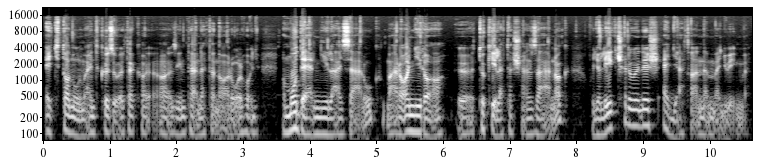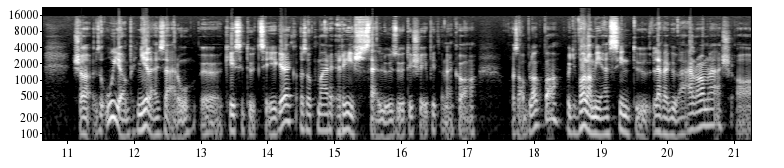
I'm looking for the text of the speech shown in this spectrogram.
egy tanulmányt közöltek az interneten arról, hogy a modern nyílászárók már annyira tökéletesen zárnak, hogy a légcserélődés egyáltalán nem megy végbe. És az újabb nyilászáró készítő cégek, azok már rés szellőzőt is építenek a, az ablakba, hogy valamilyen szintű levegő áramlás a,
